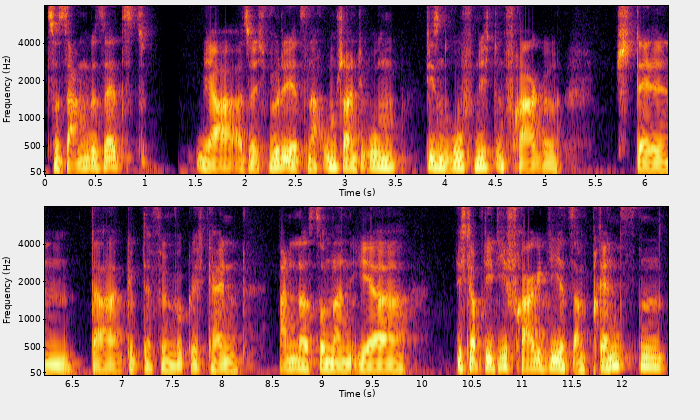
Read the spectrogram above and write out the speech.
zusammengesetzt. Ja, also ich würde jetzt nach Umstand um diesen Ruf nicht in Frage stellen. Da gibt der Film wirklich keinen Anlass, sondern eher, ich glaube, die, die Frage, die jetzt am brennendsten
